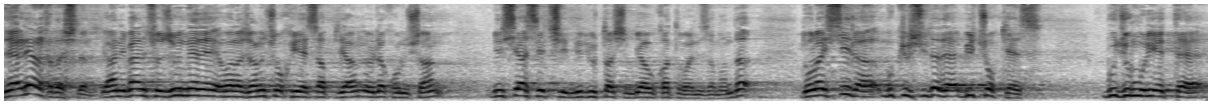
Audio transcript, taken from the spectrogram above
Değerli arkadaşlar, yani ben sözümün nereye varacağını çok iyi hesaplayan, öyle konuşan bir siyasetçiyim, bir yurttaşım, bir avukatım aynı zamanda. Dolayısıyla bu kürsüde de birçok kez bu cumhuriyette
